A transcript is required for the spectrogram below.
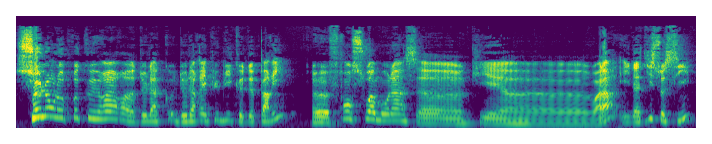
Selon le procureur de la, de la République de Paris, euh, François Molins, euh, qui est voilà, il a dit ceci.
